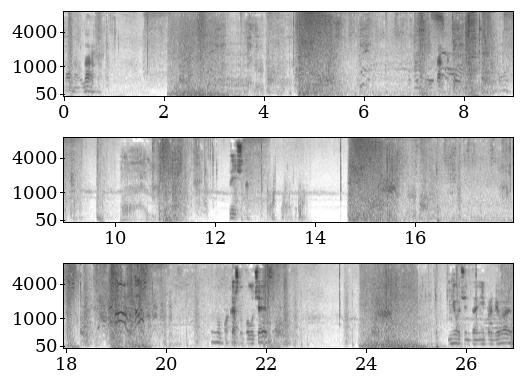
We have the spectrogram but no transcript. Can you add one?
Ладно, удар. Удар. Отлично. Ну, пока что получается. Не очень-то они пробивают.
